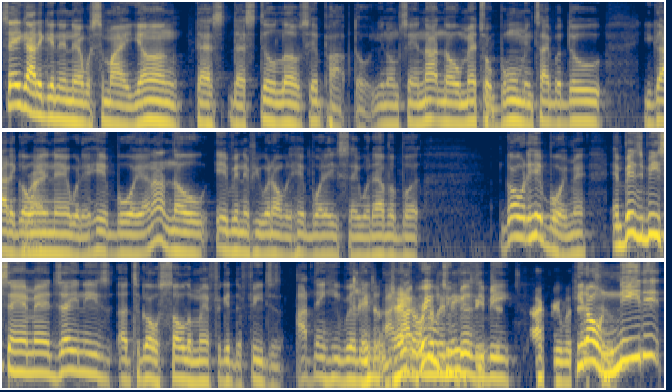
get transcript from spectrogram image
Jay got to get in there with somebody young that's that still loves hip hop, though. You know what I'm saying? Not no Metro Boomin type of dude. You got to go in there with a Hit Boy. And I know even if you went over to Hit Boy, they say whatever, but go with the Hit Boy, man. And Busy B saying, man, Jay needs uh, to go solo, man. Forget the features. I think he really. He don't- Jay I agree with you, Busy B. features. I agree with He don't too. need it,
